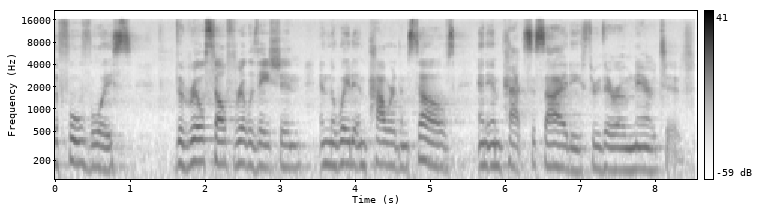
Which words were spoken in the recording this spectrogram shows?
the full voice, the real self realization and the way to empower themselves and impact society through their own narrative.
